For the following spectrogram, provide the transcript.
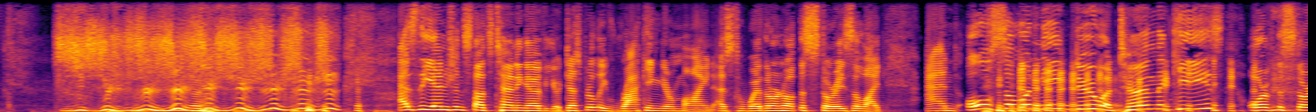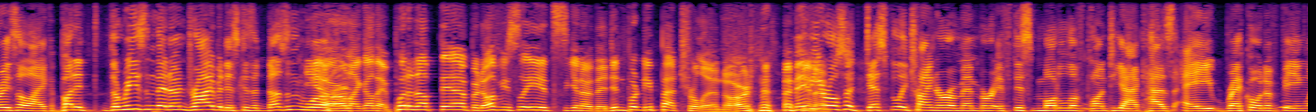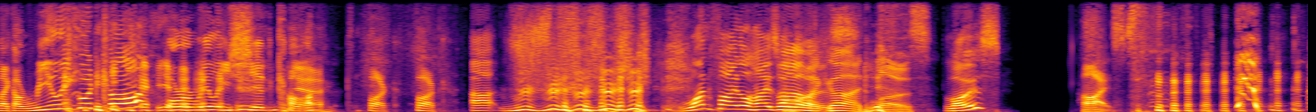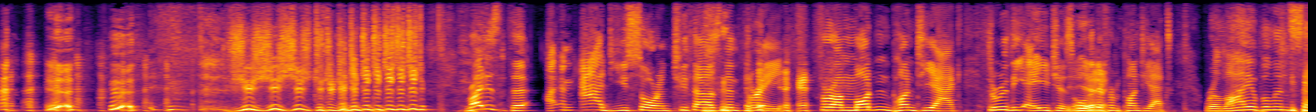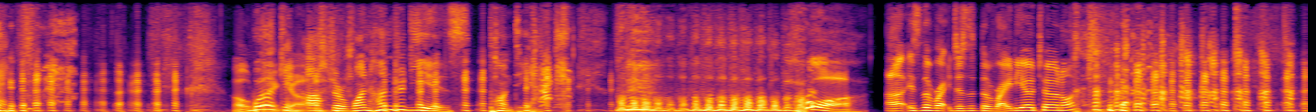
As the engine starts turning over, you're desperately racking your mind as to whether or not the stories are like, and all someone need do are turn the keys, or if the stories are like, but it the reason they don't drive it is because it doesn't work. Yeah, or like, oh, they put it up there, but obviously it's, you know, they didn't put any petrol in, or. Maybe you know. you're also desperately trying to remember if this model of Pontiac has a record of being like a really good car Yeah, or a really shit car. Yeah. Fuck, fuck. Uh, one final highs or Oh lows. my god. Lows. Lows? Highs. Right as the uh, an ad you saw in 2003 for a modern Pontiac through the ages, all the Yeah. different Pontiacs, reliable and safe, oh, working thank God. after 100 years. Pontiac. Whoa. Uh, is the ra- does the radio turn on?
